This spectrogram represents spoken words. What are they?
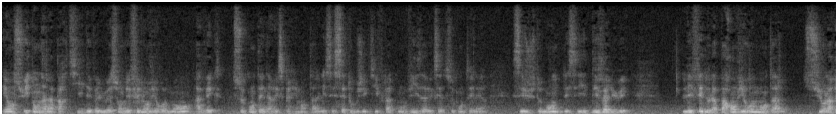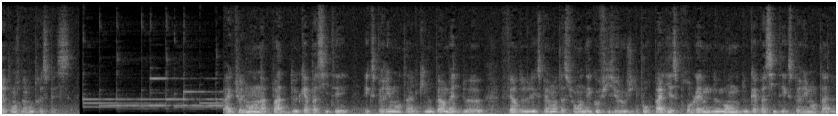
Et ensuite, on a la partie d'évaluation de l'effet de l'environnement avec ce container expérimental et c'est cet objectif-là qu'on vise avec ce container, c'est justement d'essayer d'évaluer l'effet de la part environnementale sur la réponse de notre espèce. Actuellement, on n'a pas de capacité expérimentale qui nous permette de faire de l'expérimentation en écophysiologie. Pour pallier ce problème de manque de capacité expérimentale,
